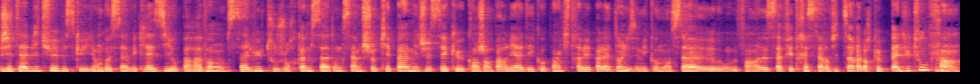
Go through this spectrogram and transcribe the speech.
J'étais habituée parce qu'ayant bossé avec l'Asie auparavant, on salue toujours comme ça, donc ça me choquait pas. Mais je sais que quand j'en parlais à des copains qui travaillaient pas là-dedans, ils disaient mais comment ça euh, Enfin, ça fait très serviteur, alors que pas du tout. Enfin,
